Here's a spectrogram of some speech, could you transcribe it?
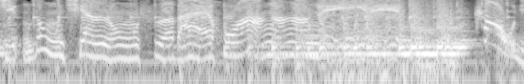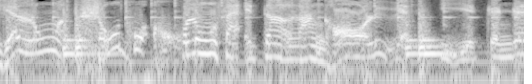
惊动乾隆四代皇，哎。赵天龙手托呼龙塞的暗考虑，一阵阵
